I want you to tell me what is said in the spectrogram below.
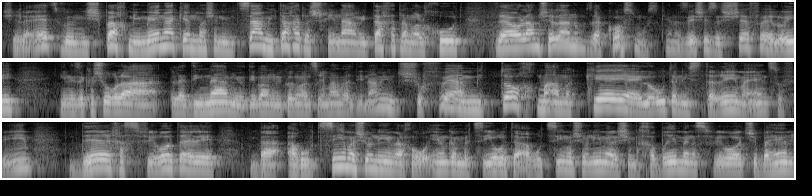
של העץ, והוא נשפך ממנה, כן, מה שנמצא מתחת לשכינה, מתחת למלכות, זה העולם שלנו, זה הקוסמוס, כן, אז יש איזה שפע אלוהי, הנה זה קשור לדינמיות, דיברנו מקודם על זרימה ועל דינמיות, שופע מתוך מעמקי האלוהות הנסתרים, האינסופיים, דרך הספירות האלה בערוצים השונים, ואנחנו רואים גם בציור את הערוצים השונים האלה שמחברים בין הספירות, שבהם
